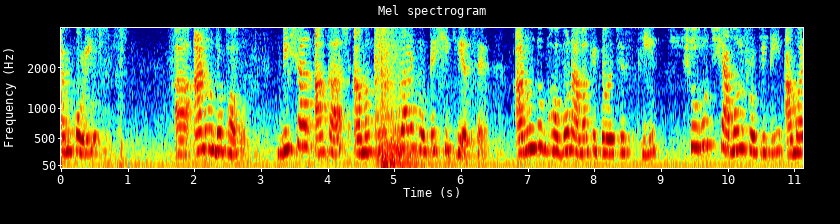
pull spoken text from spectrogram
আমি পড়ি আহ, আনন্দ ভবন। বিশাল আকাশ আমাকে উদার হতে শিখিয়েছে। আনন্দ ভবন আমাকে করেছে স্থির। সবুজ শ্যামল প্রকৃতি আমার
